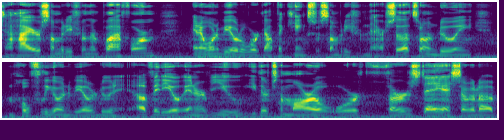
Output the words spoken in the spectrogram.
to hire somebody from their platform and I want to be able to work out the kinks with somebody from there. So that's what I'm doing. I'm hopefully going to be able to do a video interview either tomorrow or Thursday. I still got to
